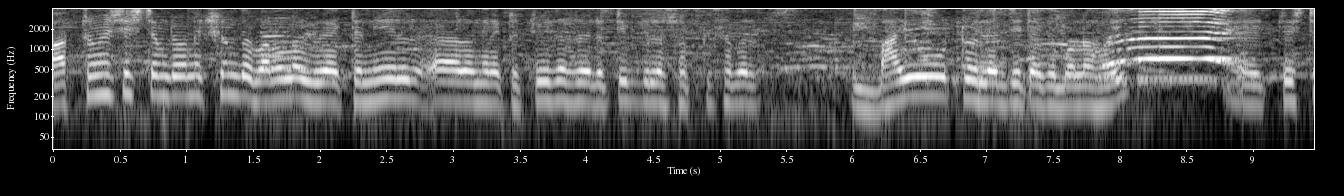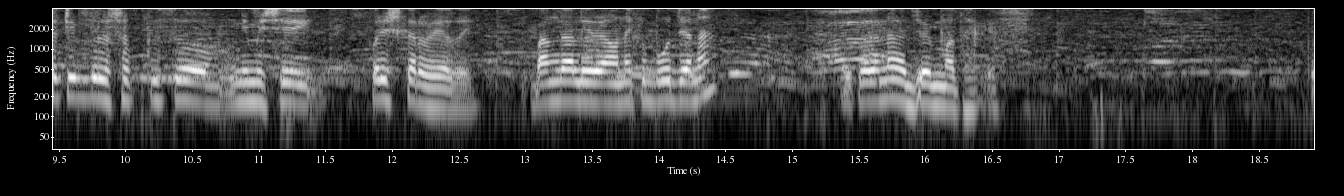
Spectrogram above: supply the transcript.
বাথরুমের সিস্টেমটা অনেক সুন্দর, ভালো লাগবে একটা নীল রঙের একটা চুইজ আছে এটা টিপ দিলে সব কিছু আবার বায়ু টয়লেট যেটাকে বলা হয়। এই টুইস্টটা টিপ দিলে সব কিছু নিমিশেই পরিষ্কার হয়ে যায়। বাঙালিরা অনেকে বোঝে না। এই কারণে জন্মা থাকে। তো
